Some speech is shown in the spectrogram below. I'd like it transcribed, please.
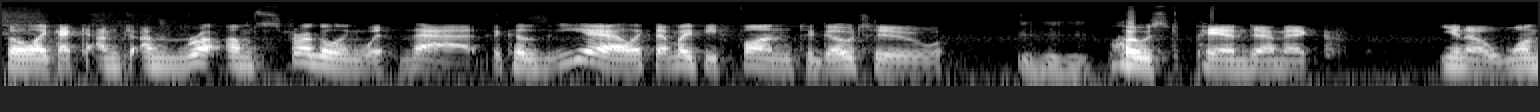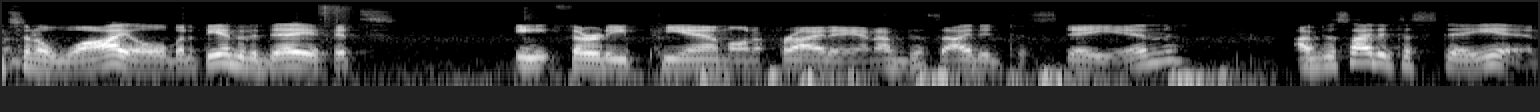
so like I, am I'm, ru- I'm struggling with that because yeah like that might be fun to go to mm-hmm. post pandemic you know once in a while but at the end of the day if it's 8:30 p.m. on a Friday and I've decided to stay in, I've decided to stay in.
